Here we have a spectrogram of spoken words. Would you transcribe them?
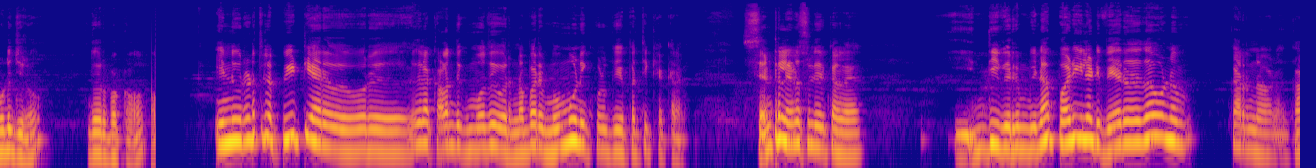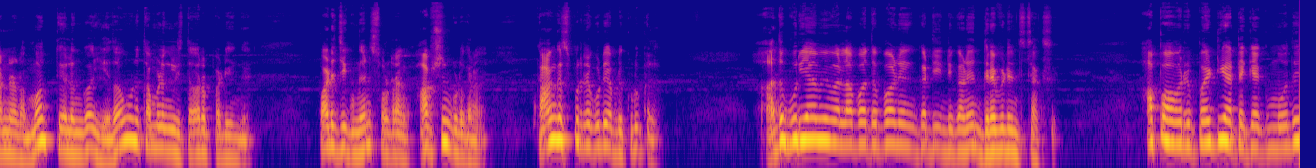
முடிஞ்சிடும் இது ஒரு பக்கம். இன்னொரு இடத்துல பிடிஆர் ஒரு இதில் கலந்துக்கும் போது ஒரு நபர் மும்முனி கொள்கையை பற்றி கேட்குறாங்க சென்ட்ரல் என்ன சொல்லியிருக்காங்க? ஹிந்தி விரும்பினா படி இல்லாட்டி வேறு ஏதோ ஒன்று கர்நாட கன்னடமோ தெலுங்கோ ஏதோ ஒன்று தமிழ் இங்கிலீஷ் தவிர படிங்க. படிச்சுக்குங்கன்னு சொல்கிறாங்க ஆப்ஷன் கொடுக்குறாங்க. காங்கிரஸ் பண்ணுற கூட அப்படி கொடுக்கல. அது புரியாமல் இவன் லப்பா நீங்கள் கட்டிட்டு இருக்கானே திராவிடன்ஸ் டாக்ஸு அப்போ அவர் பட்டியார்ட்ட கேட்கும்போது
